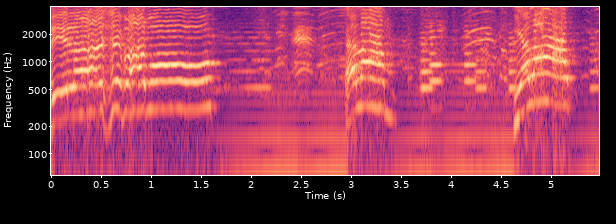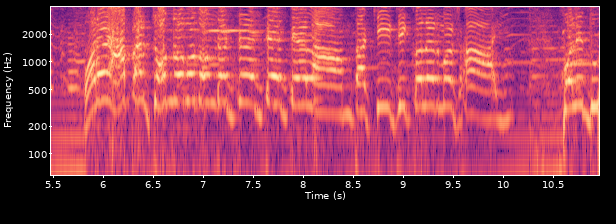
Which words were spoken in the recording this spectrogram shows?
বিলাস বাবু এলাম। এলাম। ওরে আপনার চন্দ্রবোধন দেখতে দেখতে দেখতে এলাম। তা কি ঠিক করলেন মশাই? বলে দু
